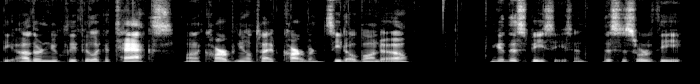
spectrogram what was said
the other nucleophilic attacks on a carbonyl type carbon, C double bond O, you get this species. And this is sort of the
